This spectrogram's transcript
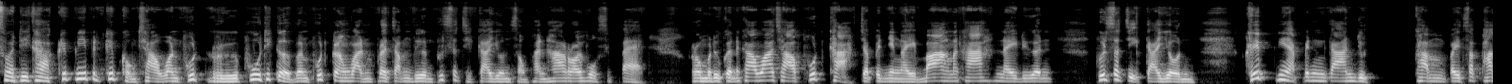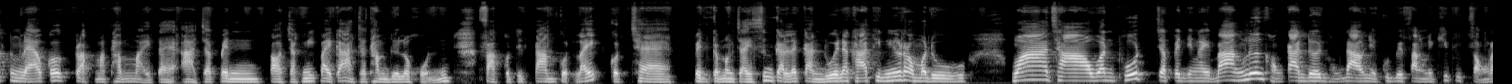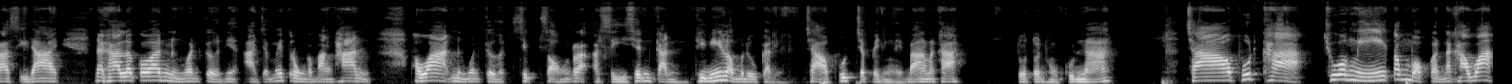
สวัสดีค่ะ คลิปนี้เป็นคลิปของชาววันพุธ หรือผู้ที่เกิดวันพุธกลางวันประจำเดือนพฤศจิกายน 2568 เรามาดูกันนะคะว่าชาวพุธค่ะ จะเป็นยังไงบ้างนะคะ ในเดือนพฤศจิกายน คลิปเนี่ยเป็นการหยุดทำไปสักพักหนึ่งแล้วก็กลับมาทำใหม่แต่อาจจะเป็นต่อจากนี้ไปก็อาจจะทำเดือนละหน ฝากกดติดตามกดไลค์กดแชร์ เป็นกำลังใจซึ่งกันและกันด้วยนะคะ ทีนี้เรามาดูว่าชาววันพุธจะเป็นยังไงบ้างเรื่องของการเดินของดาวเนี่ยคุณไปฟังในคลิป 12 ราศีได้นะคะ แล้วก็หนึ่งวันเกิดเนี่ยอาจจะไม่ตรงกับบางท่าน เพราะว่าหนึ่งวันเกิด 12 ราศีเช่นกัน ทีนี้เรามาดูกัน ชาวพุธจะเป็นยังไงบ้างนะคะ ตัวตนของคุณนะ ชาวพุธค่ะ ช่วงนี้ต้องบอกก่อนนะคะว่า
